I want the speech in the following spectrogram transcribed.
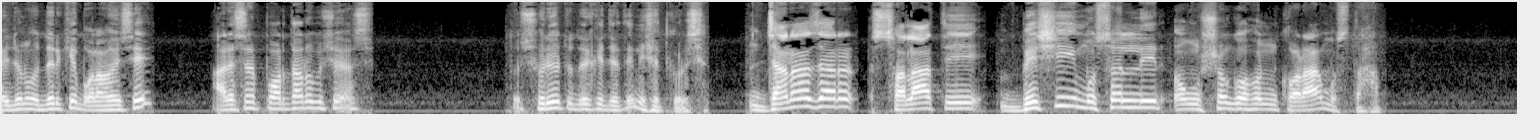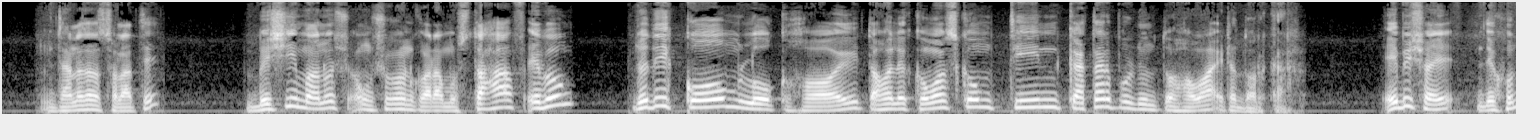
এই জন্য ওদেরকে বলা হয়েছে, আর এছাড়া পর্দারও বিষয় আছে। তো শরীয়ত ওদেরকে যেতে নিষেধ করেছে। জানাজার সলাতে বেশি মুসল্লির অংশগ্রহণ করা মুস্তাহাব। জানাজার সলাতে বেশি মানুষ অংশগ্রহণ করা মুস্তাহাফ এবং যদি কম লোক হয়, তাহলে কমাস কম তিন কাতার পর্যন্ত হওয়া এটা দরকার। এ বিষয়ে দেখুন,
